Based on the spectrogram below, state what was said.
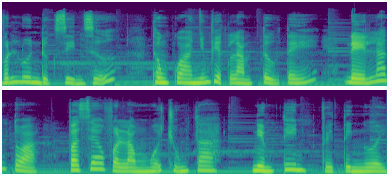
vẫn luôn được gìn giữ thông qua những việc làm tử tế để lan tỏa và gieo vào lòng mỗi chúng ta niềm tin về tình người.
